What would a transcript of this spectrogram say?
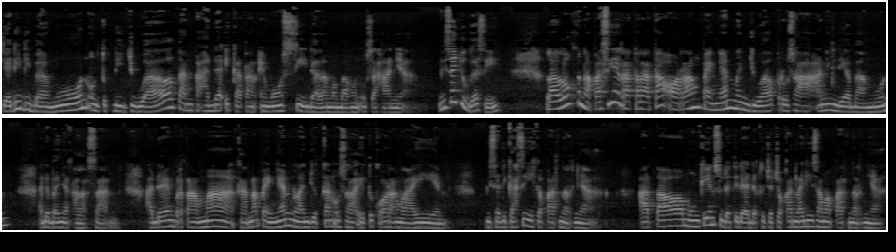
Jadi dibangun untuk dijual tanpa ada ikatan emosi dalam membangun usahanya. Bisa juga sih. Lalu kenapa sih rata-rata orang pengen menjual perusahaan yang dia bangun? Ada banyak alasan. Ada yang pertama karena pengen melanjutkan usaha itu ke orang lain. Bisa dikasih ke partnernya. Atau mungkin sudah tidak ada kecocokan lagi sama partnernya.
